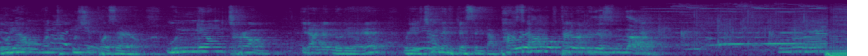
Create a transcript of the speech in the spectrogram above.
노래 한 번 듣고 싶어서요. 운명처럼이라는 노래 우리 청해 듣겠습니다. 박수 부탁드립니다. 불러드리겠습니다. 나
